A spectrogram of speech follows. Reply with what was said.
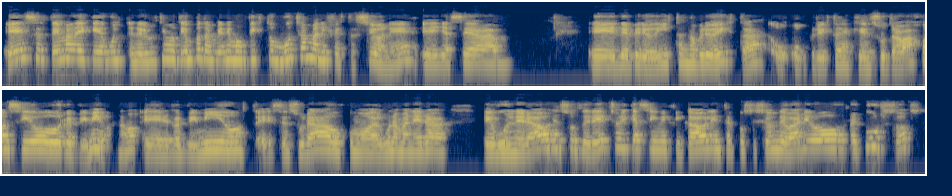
es el tema de que en el último tiempo también hemos visto muchas manifestaciones, eh, ya sea eh, de periodistas, no periodistas, o, periodistas que en su trabajo han sido reprimidos, ¿no? Eh, reprimidos, censurados, como de alguna manera vulnerados en sus derechos y que ha significado la interposición de varios recursos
